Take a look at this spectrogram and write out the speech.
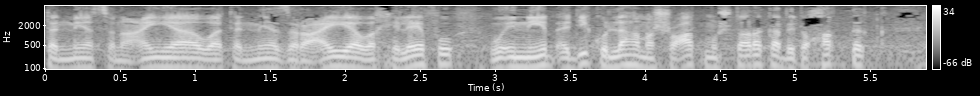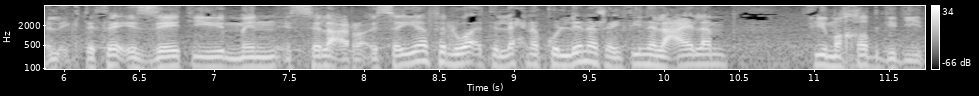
تنمية صناعية وتنمية زراعية وخلافه وإن يبقى دي كلها مشروعات مشتركة بتحقق الاكتفاء الذاتي من السلع الرئيسية في الوقت اللي إحنا كلنا شايفين العالم في مخاض جديد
